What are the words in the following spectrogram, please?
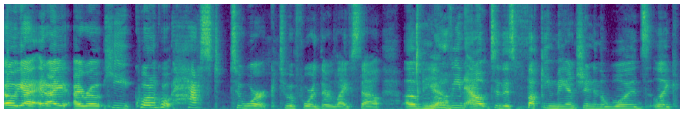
Oh yeah, and I I wrote he quote unquote has to work to afford their lifestyle of Yeah. moving out to this fucking mansion in the woods. Like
